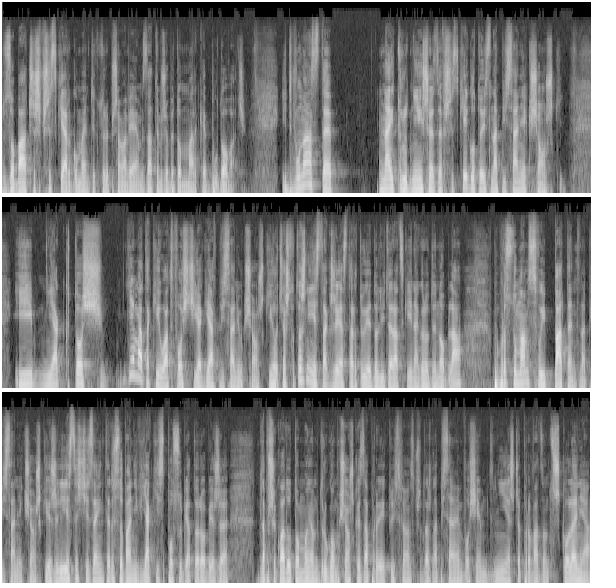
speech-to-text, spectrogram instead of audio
zobaczysz wszystkie argumenty, które przemawiają za tym, żeby tą markę budować. I dwunaste, najtrudniejsze ze wszystkiego to jest napisanie książki. I jak ktoś nie ma takiej łatwości jak ja w pisaniu książki, chociaż to też nie jest tak, że ja startuję do Literackiej Nagrody Nobla. Po prostu mam swój patent na pisanie książki. Jeżeli jesteście zainteresowani, w jaki sposób ja to robię, że dla przykładu tą moją drugą książkę Zaprojektuj swoją sprzedaż napisałem w 8 dni, jeszcze prowadząc szkolenia,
